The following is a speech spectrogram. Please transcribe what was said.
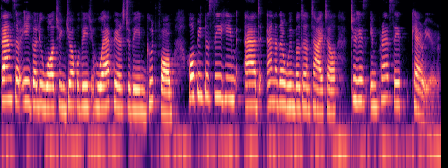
Fans are eagerly watching Djokovic, who appears to be in good form, hoping to see him add another Wimbledon title to his impressive career.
